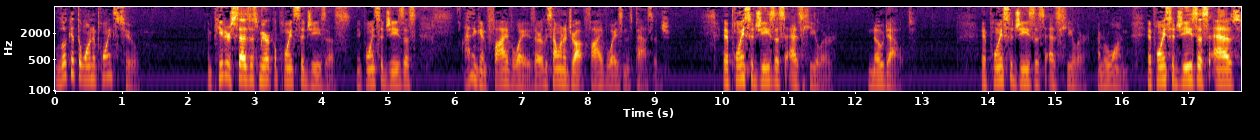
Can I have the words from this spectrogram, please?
Look at the one who points to. And Peter says this miracle points to Jesus. He points to Jesus, I think, in five ways, or at least I want to draw out five ways in this passage. It points to Jesus as healer, no doubt. It points to Jesus as healer, number one. It points to Jesus as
